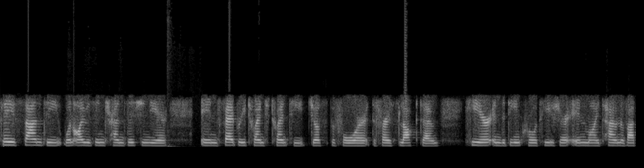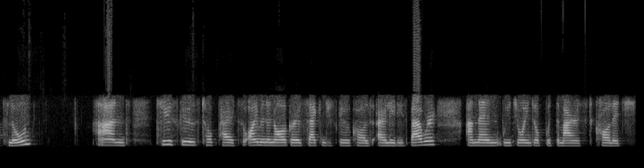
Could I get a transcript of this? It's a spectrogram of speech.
play Sandy when I was in transition year in February 2020, just before the first lockdown, here in the Dean Crowe Theatre in my town of Athlone. And two schools took part. So I'm in an all girls secondary school called Our Lady's Bower, and then we joined up with the Marist College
